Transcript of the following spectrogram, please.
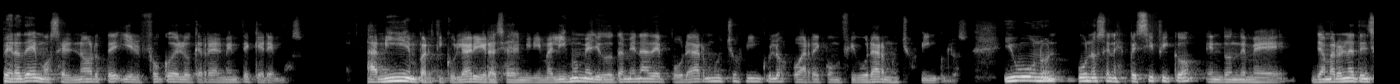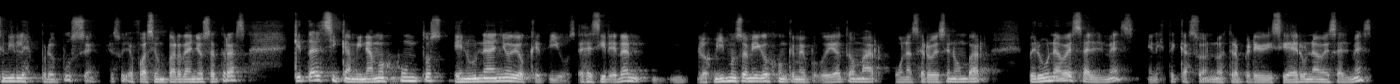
perdemos el norte y el foco de lo que realmente queremos a mí en particular, y gracias al minimalismo, me ayudó también a depurar muchos vínculos o a reconfigurar muchos vínculos. Y hubo unos en específico en donde me llamaron la atención y les propuse, eso ya fue hace un par de años atrás, ¿qué tal si caminamos juntos en un año de objetivos? Es decir, eran los mismos amigos con que me podía tomar una cerveza en un bar, pero una vez al mes, en este caso nuestra periodicidad era una vez al mes,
